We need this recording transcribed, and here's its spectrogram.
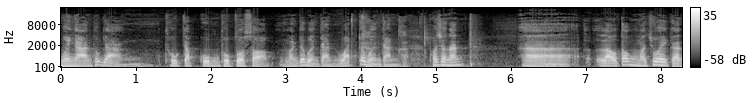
หน่วยงานทุกอย่างถูกจับกลุ่มถูกตรวจสอบ มันก็เหมือนกัน วัดก็เหมือนกันครับเพราะฉะนั้นอ่าเราต้องมาช่วยกัน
